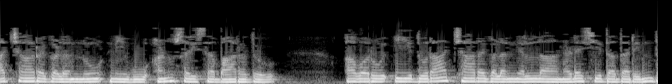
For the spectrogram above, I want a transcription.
ಆಚಾರಗಳನ್ನು ನೀವು ಅನುಸರಿಸಬಾರದು. ಅವರು ಈ ದುರಾಚಾರಗಳನ್ನೆಲ್ಲ ನಡೆಸಿದದರಿಂದ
